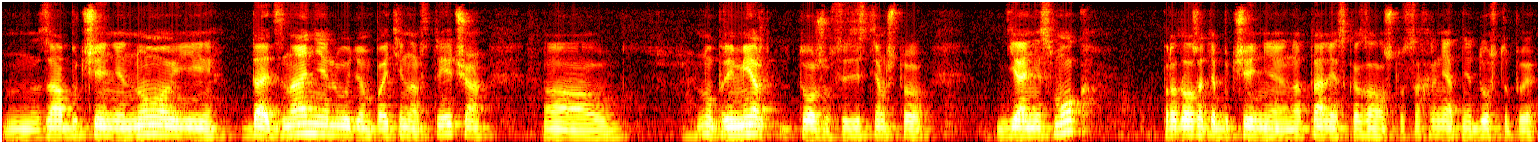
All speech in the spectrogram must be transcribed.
за обучение, но и дать знания людям, пойти навстречу. А, ну, пример тоже в связи с тем, что я не смог продолжать обучение. Наталья сказала, что сохранят мне доступы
